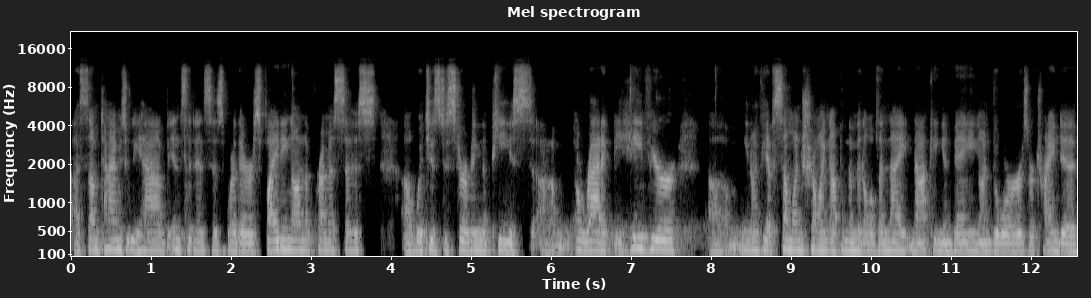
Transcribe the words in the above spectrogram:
Uh, sometimes we have incidences where there's fighting on the premises, uh, which is disturbing the peace, um, erratic behavior. Um, you know, if you have someone showing up in the middle of the night, knocking and banging on doors or trying to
